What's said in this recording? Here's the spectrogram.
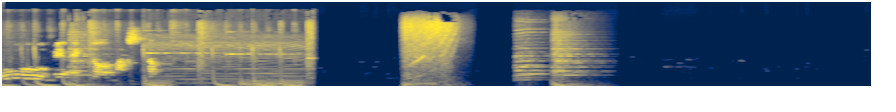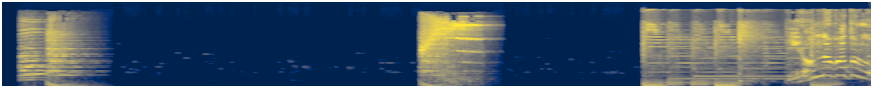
おおミラクルマスターいろんなバトルを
